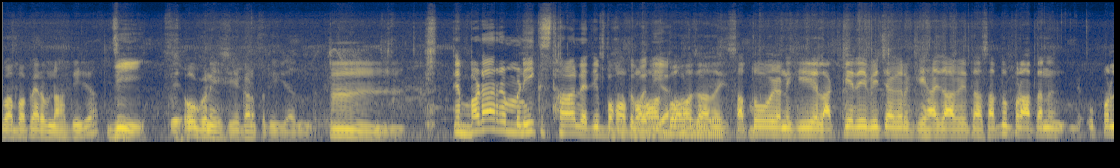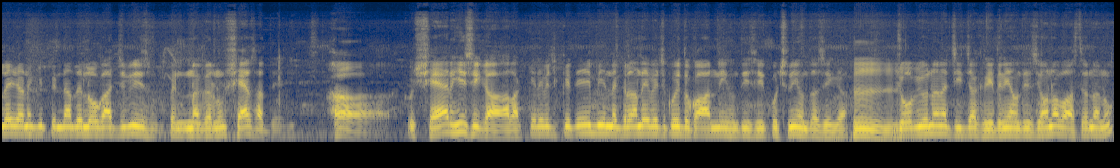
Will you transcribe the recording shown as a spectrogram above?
ਬਾਬਾ ਭੈਰਵਨਾਥ ਦੀ ਦਾ ਜੀ। ਤੇ ਉਹ ਗਣੇਸ਼ ਜੀ ਗਣਪਤੀ ਜੀ ਦਾ ਮੰਦਿਰ ਹੈ। ਤੇ ਬੜਾ ਰਮਣੀਕ ਸਥਾਨ ਹੈ ਜੀ ਬਹੁਤ ਵਧੀਆ। ਬਹੁਤ ਜ਼ਿਆਦਾ ਜੀ। ਸਭ ਤੋਂ ਯਾਨੀ ਕਿ ਇਲਾਕੇ ਦੇ ਵਿੱਚ ਅਗਰ ਕਿਹਾ ਜਾਵੇ ਤਾਂ ਸਭ ਤੋਂ ਪੁਰਾਤਨ ਉੱਪਰਲੇ ਯਾਨੀ ਕਿ ਪਿੰਡਾਂ ਦੇ ਲੋਕ ਅੱਜ ਵੀ ਇਸ ਪਿੰਡ ਨਗਰ ਨੂੰ ਸ਼ਹਿਰ ਸੱਦੇ ਜੀ। ਹਾਂ। ਕੋਈ ਸ਼ਹਿਰ ਹੀ ਸੀਗਾ ਇਲਾਕੇ ਦੇ ਵਿੱਚ ਕਿਤੇ ਵੀ ਨਗਰਾਂ ਦੇ ਵਿੱਚ ਕੋਈ ਦੁਕਾਨ ਨਹੀਂ ਹੁੰਦੀ ਸੀ ਕੁਝ ਨਹੀਂ ਹੁੰਦਾ ਸੀਗਾ। ਜੋ ਵੀ ਉਹਨਾਂ ਨੇ ਚੀਜ਼ਾਂ ਖਰੀਦਣੀਆਂ ਹੁੰਦੀਆਂ ਸੀ ਉਹਨਾਂ ਵਾਸਤੇ ਉਹਨਾਂ ਨੂੰ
